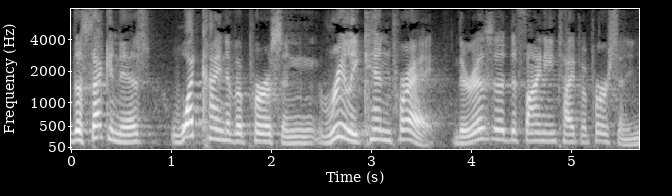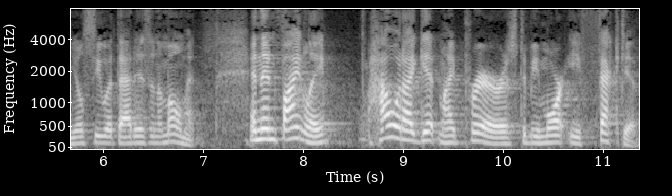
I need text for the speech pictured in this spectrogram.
The second is, what kind of a person really can pray? There is a defining type of person, and you'll see what that is in a moment. And then finally, how would I get my prayers to be more effective?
